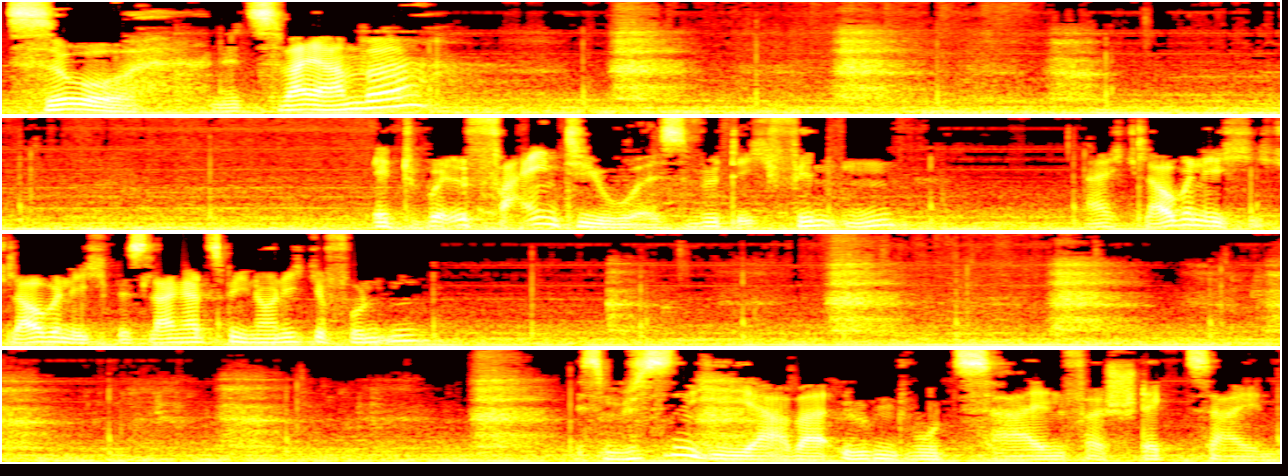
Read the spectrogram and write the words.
So, eine 2 haben wir. It will find you. Es wird dich finden. Ja, ich glaube nicht. Ich glaube nicht. Bislang hat es mich noch nicht gefunden. Es müssen hier aber irgendwo Zahlen versteckt sein.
